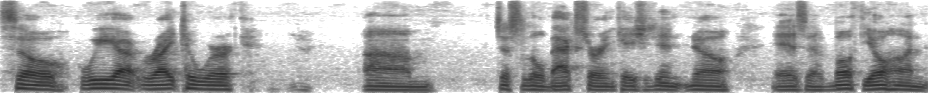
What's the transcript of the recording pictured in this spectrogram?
So we got right to work. Um, just a little backstory in case you didn't know is uh, both Johan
